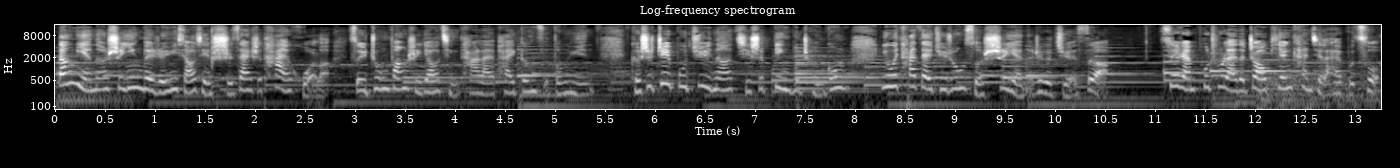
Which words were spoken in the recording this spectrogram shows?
当年呢是因为人鱼小姐实在是太火了，所以中方是邀请她来拍《庚子风云》。可是这部剧呢其实并不成功，因为她在剧中所饰演的这个角色。虽然铺出来的照片看起来还不错，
